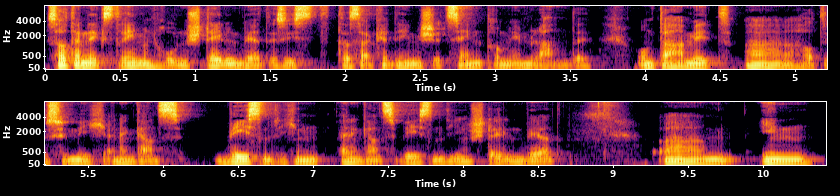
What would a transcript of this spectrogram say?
Es hat einen extremen hohen Stellenwert. Es ist das akademische Zentrum im Lande. Und damit äh, hat es für mich einen ganz wesentlichen, einen ganz wesentlichen Stellenwert ähm, in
